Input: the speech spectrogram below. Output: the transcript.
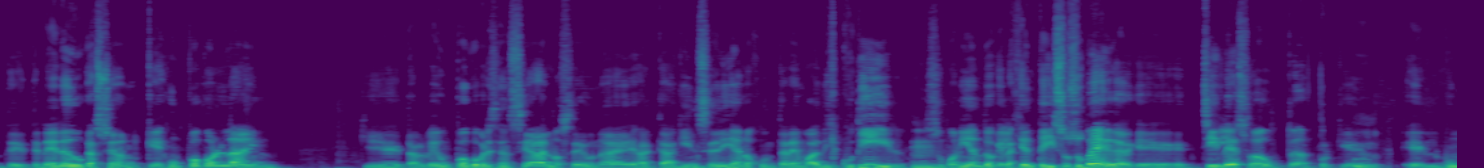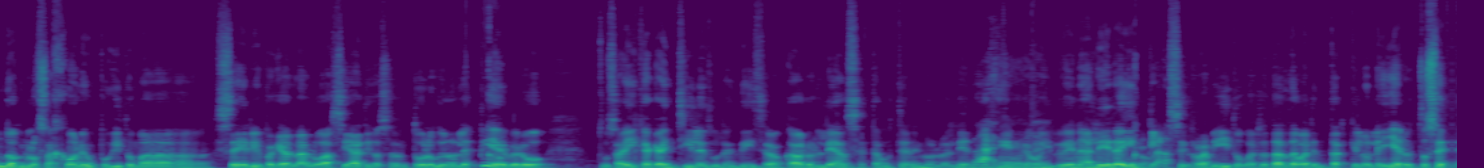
de tener educación que es un poco online, que tal vez un poco presencial, no sé, una vez a cada 15 días nos juntaremos a discutir, Mm. suponiendo que la gente hizo su pega, que en Chile eso es aún peor, porque el, el mundo anglosajón es un poquito más serio, y para que hablar los asiáticos, todo lo que uno les pide, pero tú sabes que acá en Chile tú les dices a los cabros leanse esta cuestión y no lo lee nadie, No, y lo ven a leer ahí en clase rapidito para tratar de aparentar que lo leyeron. Entonces,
